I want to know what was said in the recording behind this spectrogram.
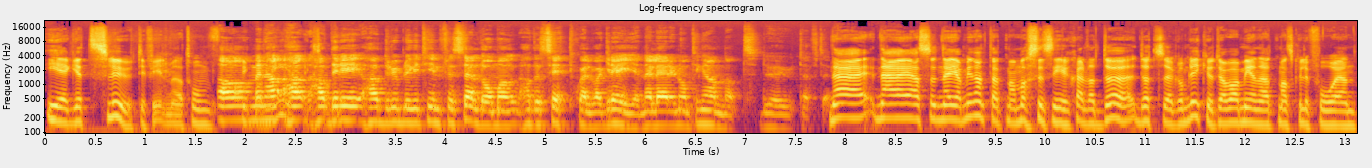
eget slut i filmen. Att hon Ja, men ha, ha, liksom. hade, det, hade du blivit tillfredsställd om man hade sett själva grejen? Eller är det någonting annat du är ute efter? Nej, nej, alltså, nej, jag menar inte att man måste se själva dö, dödsögonblicket. Jag bara menar att man skulle få en,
